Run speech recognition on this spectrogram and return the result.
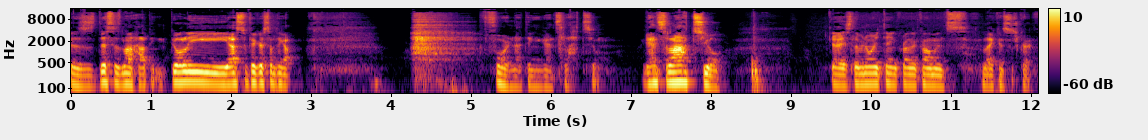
because this is not happening. Pioli has to figure something out. 4 nothing against Lazio. Against Lazio. Guys, let me know what you think. In the comments. Like and subscribe.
